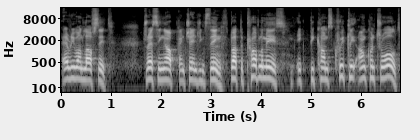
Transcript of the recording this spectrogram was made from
Everyone loves it. Dressing up and changing things. But the problem is it becomes quickly uncontrolled.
